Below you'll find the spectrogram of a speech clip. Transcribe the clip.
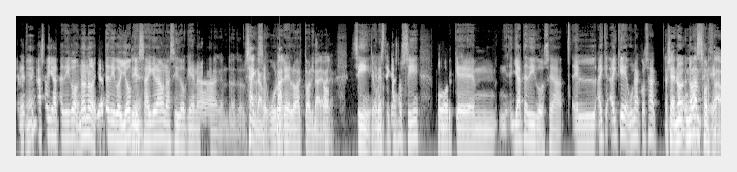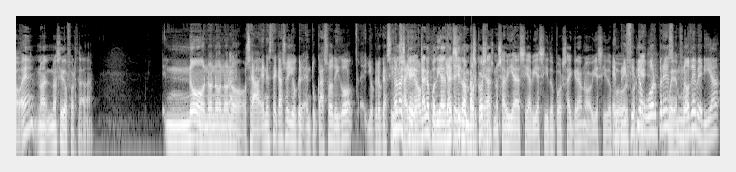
En este ¿Eh? caso ya te digo, no, no, ya te digo yo que SiteGround ha sido quien ha, seguro que lo ha actualizado. Sí, en este caso sí, porque mm, ya te digo, o sea, el, hay, que, hay que una cosa. O sea, no, no la han ¿eh? forzado, ¿eh? No, no ha sido forzada. No, no, no, no, no. O sea, en este caso, yo en tu caso digo, yo creo que ha sido. No, no, es que, claro, podía haber sido ambas cosas. No sabía si había sido por SiteGround o había sido por. En principio, WordPress no debería,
